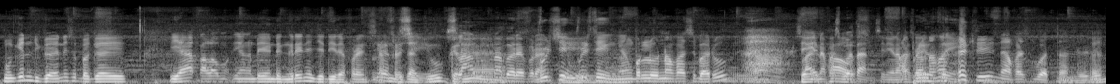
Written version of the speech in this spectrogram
Mungkin juga ini sebagai ya kalau yang ada yang dengerin ya jadi referensi, kan bisa juga. Selalu ya. nambah referensi. Breathing, breathing yang perlu nafas baru. Nah, Sini nafas house. buatan, sini nafas buatan. nafas nafas buatan. Jadi, Kan,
